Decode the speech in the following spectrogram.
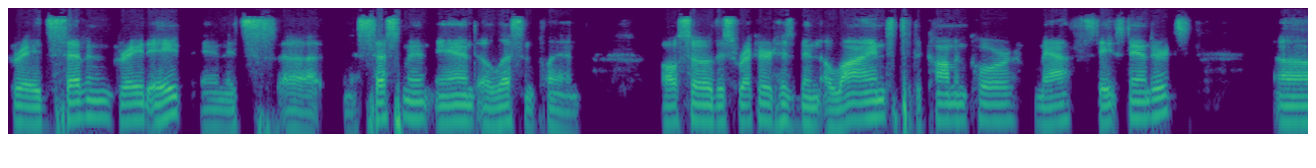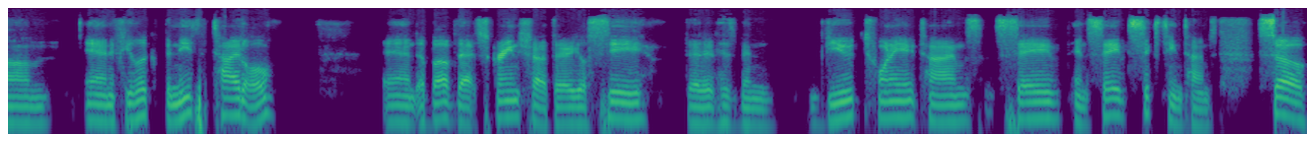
grade 7, grade 8, and it's uh, an assessment and a lesson plan. Also, this record has been aligned to the Common Core math state standards. Um, and if you look beneath the title and above that screenshot there, you'll see that it has been viewed 28 times, saved, and saved 16 times. So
